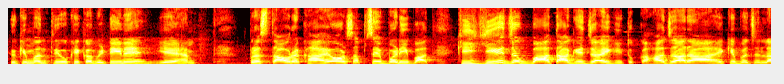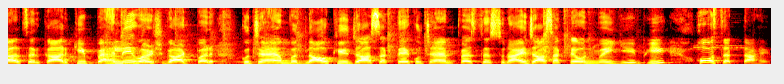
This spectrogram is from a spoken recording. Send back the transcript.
क्योंकि मंत्रियों की कमेटी ने ये अहम प्रस्ताव रखा है और सबसे बड़ी बात कि ये जब बात आगे जाएगी तो कहा जा रहा है कि बजरलाल सरकार की पहली वर्षगांठ पर कुछ अहम बदलाव किए जा सकते हैं, कुछ अहम फैसले सुनाए जा सकते हैं, उनमें ये भी हो सकता है।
